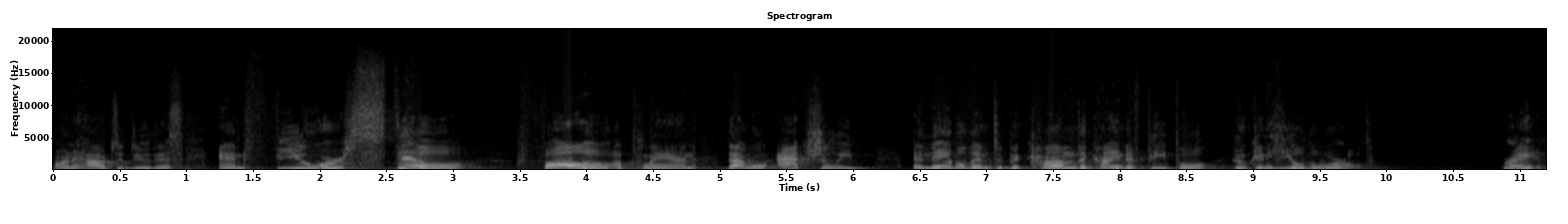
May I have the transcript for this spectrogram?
on how to do this, and fewer still follow a plan that will actually enable them to become the kind of people who can heal the world. Right?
